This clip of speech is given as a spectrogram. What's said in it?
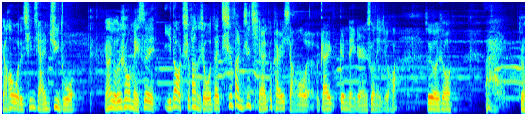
然后我的亲戚还巨多。然后有的时候，每次一到吃饭的时候，我在吃饭之前就开始想我该跟哪个人说哪句话，所以有的时候，唉，就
